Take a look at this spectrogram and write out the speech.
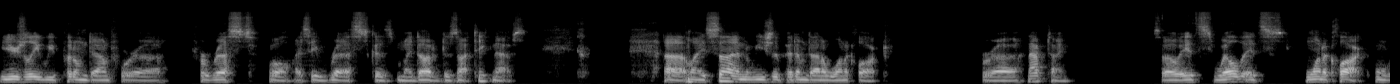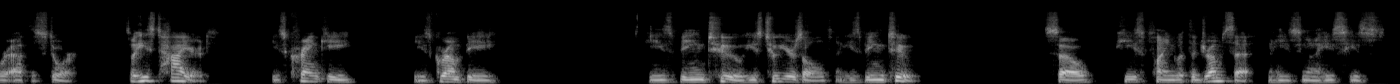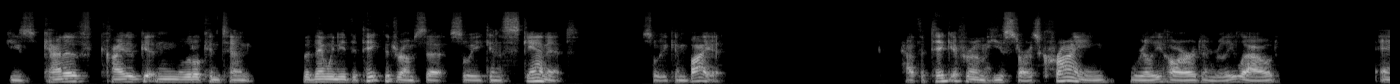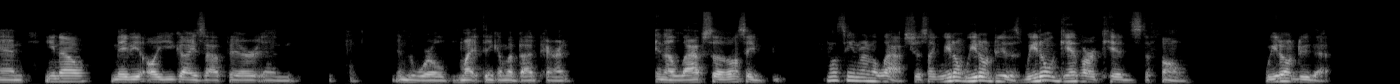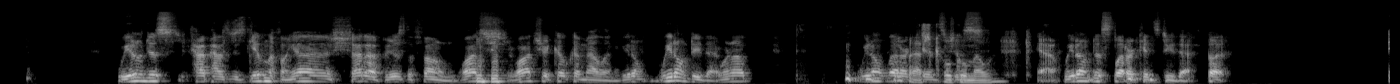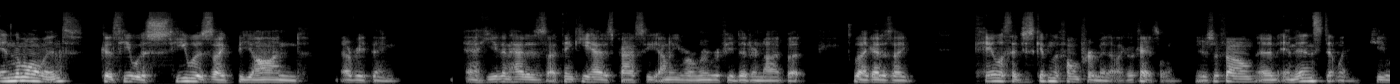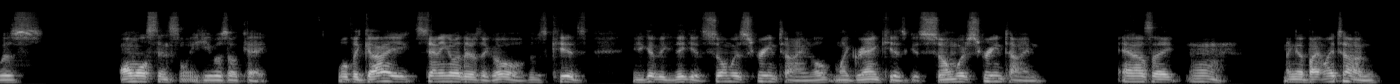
Usually we put them down for a for rest. Well, I say rest because my daughter does not take naps. Uh, my son, we usually put him down at one o'clock for uh, nap time. So it's well, it's one o'clock when we're at the store. So he's tired, he's cranky, he's grumpy. He's being two. He's two years old, and he's being two. So he's playing with the drum set, and he's you know he's he's he's kind of kind of getting a little content but then we need to take the drum set so he can scan it so he can buy it. Have to take it from him. He starts crying really hard and really loud. And you know, maybe all you guys out there in in the world might think I'm a bad parent. In a lapse of, I won't say, I don't say in a lapse, just like we don't we don't do this. We don't give our kids the phone. We don't do that we don't just have just give them the phone. Yeah, shut up. Here's the phone. Watch watch your Cocomelon. We don't we don't do that. We're not we don't let our kids Coco just, Melon. Yeah, we don't just let our kids do that. But in the moment, because he was he was like beyond everything. And he even had his I think he had his passy. I don't even remember if he did or not, but like I just like Kayla said, just give him the phone for a minute. Like, okay, so here's your phone. And and instantly he was almost instantly he was okay. Well, the guy standing over there was like, "Oh, those kids, you they get so much screen time. Oh, my grandkids get so much screen time," and I was like, mm, "I'm gonna bite my tongue,"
